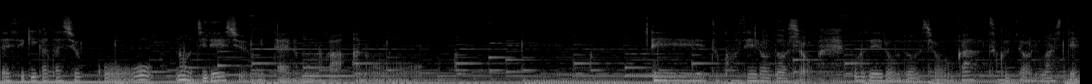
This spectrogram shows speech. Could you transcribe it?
在籍型出向をの事例集みたいなものが、あのえーと、厚生労働省厚生労働省が作っておりまして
